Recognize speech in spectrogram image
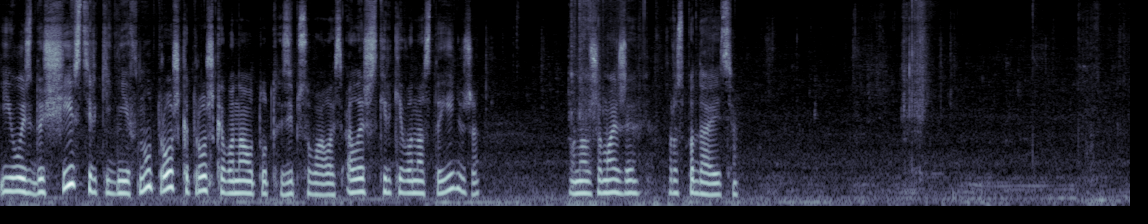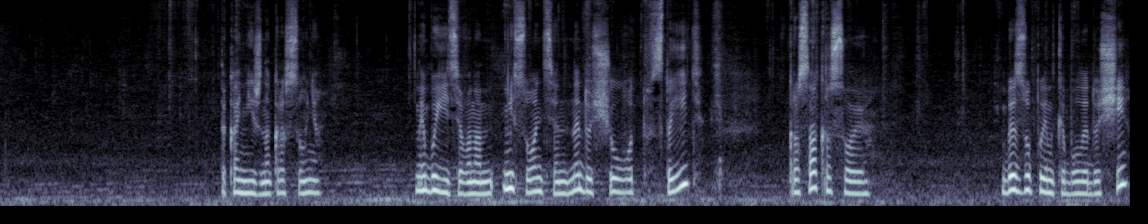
І ось дощі стільки днів, ну трошки-трошки вона отут зіпсувалась. Але ж скільки вона стоїть вже, вона вже майже розпадається. Така ніжна красуня. Не боїться вона ні сонця, ні дощу. От стоїть краса красою. Без зупинки були дощі,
